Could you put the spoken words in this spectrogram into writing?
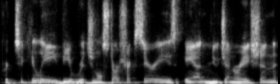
particularly the original Star Trek series and New Generation.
